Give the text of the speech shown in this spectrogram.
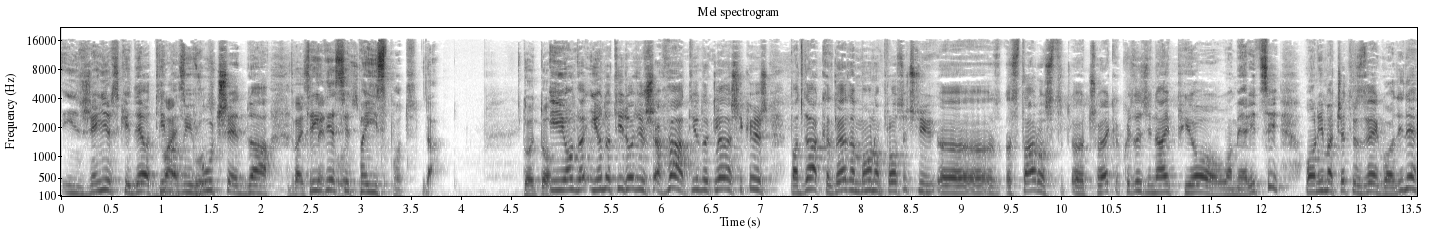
inženjerski deo tima 20 mi vuče da 25 30 plus. pa ispod. Da. To je to. I onda, I onda ti dođeš, aha, ti onda gledaš i kažeš, pa da, kad gledam ono prosječni uh, starost uh, čoveka koji izađe na IPO u Americi, on ima 42 godine,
